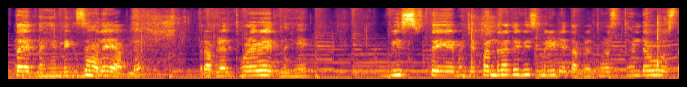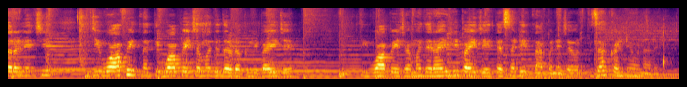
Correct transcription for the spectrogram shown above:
आता येत ना हे मिक्स झालंय आपलं. तर आपल्याला थोड्या वेळ येत ना हे वीस ते म्हणजे पंधरा ते वीस मिनिट येत आपल्याला. थोडंसं थंड होस तर जी वाफ येत ना ती वाफ याच्यामध्ये दडपली पाहिजे. ती वाफ याच्यामध्ये राहिली पाहिजे. त्यासाठीच ना आपण याच्यावरती झाकण ठेवणार आहे.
